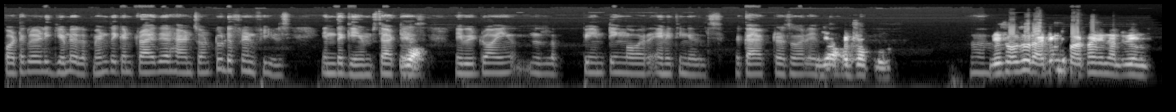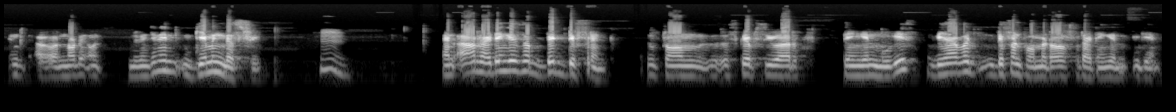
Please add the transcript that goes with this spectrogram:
particularly game development, they can try their hands on two different fields in the games. That is Yeah, maybe drawing, painting, or anything else, the characters or yeah, exactly. Uh, There's also writing department in Unreal Engine, in, uh, not in Unreal Engine, in gaming industry. hmm. And our writing is a bit different from the scripts you are seeing in movies. We have a different format of writing in games.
